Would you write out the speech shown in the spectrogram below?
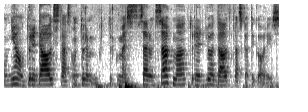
Un, jā, un tur ir daudz tās, un tur, tur kur mēs sarunas sākumā, tur ir ļoti daudz tās kategorijas.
